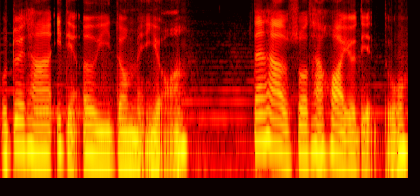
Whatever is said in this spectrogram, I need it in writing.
我对他一点恶意都没有啊。”但他有说他话有点多，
